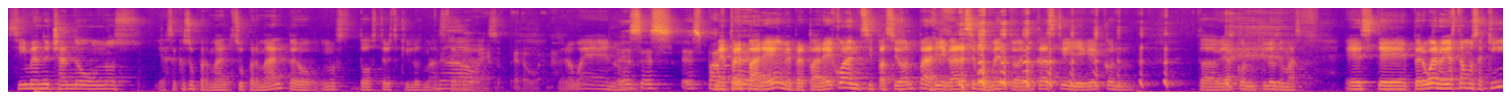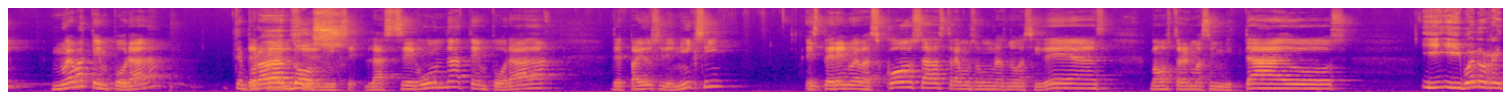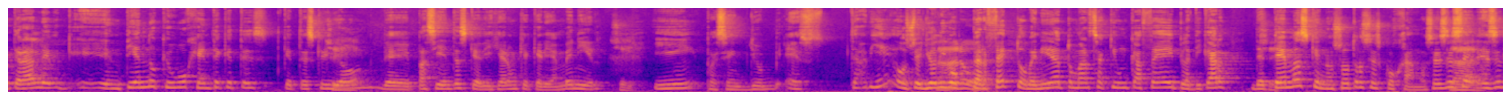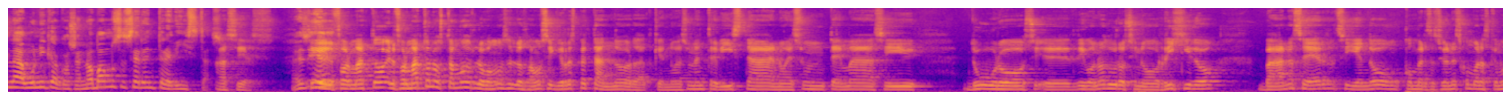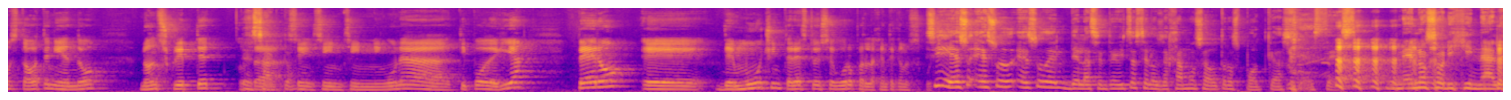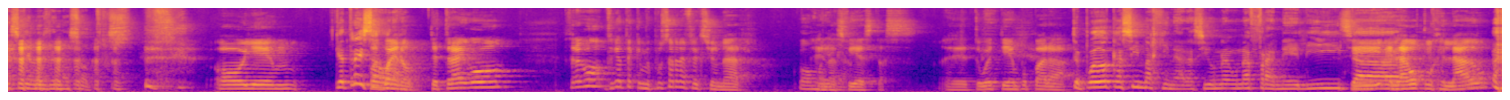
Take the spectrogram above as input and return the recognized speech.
sí me ando echando unos, ya sé que súper mal, súper mal, pero unos 2, 3 kilos más de No, bueno, pero bueno. Pero bueno, Es, es, es parte me de- preparé, me preparé con anticipación para llegar a ese momento, ¿eh? no creas que llegué con, todavía con kilos de más. Este, pero bueno, ya estamos aquí, nueva temporada. Temporada Paidos y de 2. Nixie. La segunda temporada de Paidos y de Nixie. Esperen nuevas cosas, traemos algunas nuevas ideas, vamos a traer más invitados. Y, y bueno, reiterarle, entiendo que hubo gente que te, que te escribió Sí. de pacientes que dijeron que querían venir. Sí. Y pues yo, está bien. O sea, yo Claro. digo, perfecto, venir a tomarse aquí un café y platicar de Sí. temas que nosotros escojamos. Esa, es- esa es la única cosa. No vamos a hacer entrevistas. Así es. Es- Sí, es- el formato, el formato lo estamos, lo vamos, los vamos a seguir respetando, ¿verdad? Que no es una entrevista, no es un tema así duro, eh, digo no duro, sino rígido. Van a ser siguiendo conversaciones como las que hemos estado teniendo, non-scripted, o Exacto. sea, sin, sin, sin ningún tipo de guía, pero eh, de mucho interés, estoy seguro, para la gente que nos escucha. Sí, eso, eso, eso de, de las entrevistas se los dejamos a otros podcasts este, menos originales que los de nosotros. Oye, ¿Qué traes pues ahora? bueno, te traigo, traigo, fíjate que me puse a reflexionar Oh en las God. fiestas. Eh, tuve tiempo para... Te puedo casi imaginar así una, una franelita. Sí, el lago congelado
